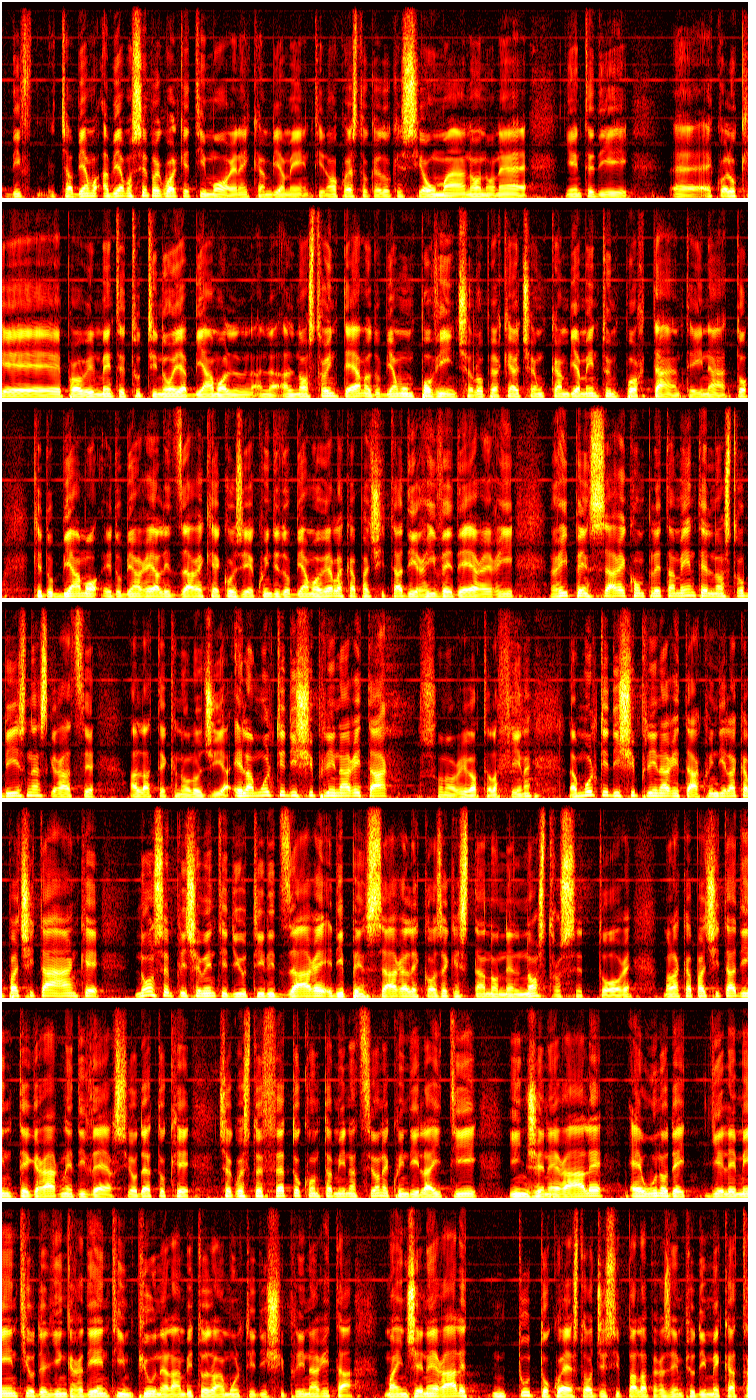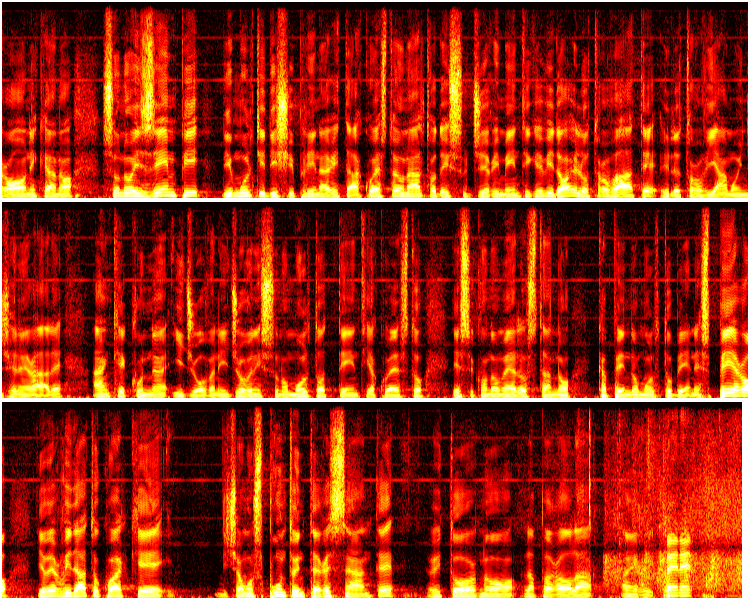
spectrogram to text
cioè abbiamo, abbiamo, sempre qualche timore nei cambiamenti, no? questo credo che sia umano, non è niente di... Eh, è quello che probabilmente tutti noi abbiamo al, al, nostro interno, dobbiamo un po' vincerlo perché c'è un cambiamento importante in atto che dobbiamo, e dobbiamo realizzare che è così e quindi dobbiamo avere la capacità di rivedere, ri, ripensare completamente il nostro business grazie alla tecnologia. E la multidisciplinarità sono arrivato alla fine, la multidisciplinarità, quindi la capacità anche non semplicemente di utilizzare e di pensare alle cose che stanno nel nostro settore, ma la capacità di integrarne diversi. Ho detto che c'è questo effetto contaminazione, quindi l'IT in generale è uno degli elementi o degli ingredienti in più nell'ambito della multidisciplinarità, ma in generale in tutto questo, oggi si parla per esempio di meccatronica, no? sono esempi di multidisciplinarità, questo è un altro dei suggerimenti che vi do e lo trovate e lo troviamo in generale anche con i giovani, i giovani sono molto attenti a questo e secondo me lo stanno capendo molto bene. Spero di avervi dato qualche diciamo, spunto interessante ritorno la parola a Enrico. Bene.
